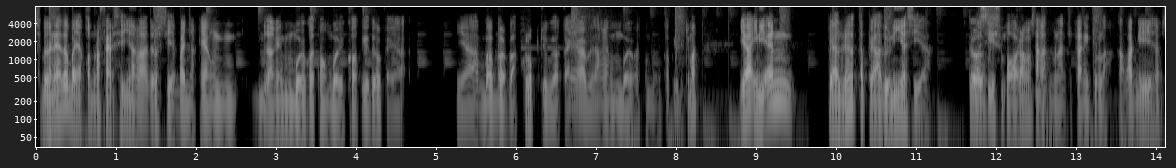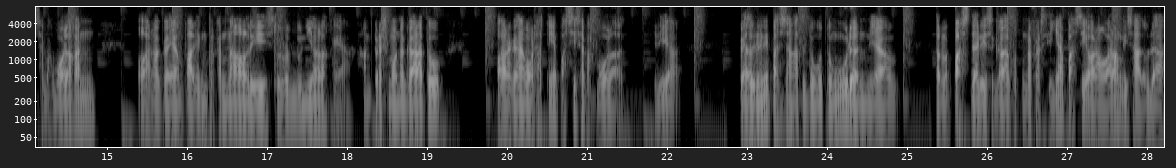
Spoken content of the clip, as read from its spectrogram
sebenarnya tuh banyak kontroversinya lah. Terus ya banyak yang bilangnya memboikot memboikot gitu kayak ya beberapa klub juga kayak bilangnya memboikot memboikot gitu. Cuma ya in the end Piala Dunia tetap Piala Dunia sih ya. Betul. Pasti semua orang sangat menantikan itulah. Apalagi sepak bola kan olahraga yang paling terkenal di seluruh dunia lah kayak hampir semua negara tuh olahraga nomor satunya pasti sepak bola. Jadi ya Piala Dunia ini pasti sangat ditunggu-tunggu dan ya terlepas dari segala kontroversinya pasti orang-orang di saat udah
